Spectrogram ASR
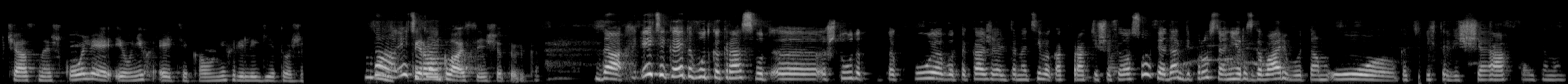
в частной школе, и у них этика, у них религии тоже. Да, ну, этика... В первом классе еще только. Да, этика это вот как раз вот э, что-то такое, вот такая же альтернатива, как практика философия, да, где просто они разговаривают там о каких-то вещах, поэтому.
